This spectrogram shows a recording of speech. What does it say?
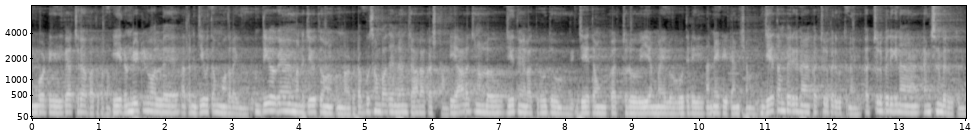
ఇంకోటి స్వేచ్ఛగా బతకడం. ఈ రెండింటి వల్లే అతని జీవితం మొదలైంది. ఉద్యోగమే మన జీవితం అనుకున్నాడు. డబ్బు సంపాదించడం చాలా కష్టం. ఈ ఆలోచనలో జీవితం ఇలా తిరుగుతూ ఉంది? జీతం ఖర్చులు ఈఎంఐలు ఒత్తిడి అన్నిటి టెన్షన్ జీతం పెరిగిన ఖర్చులు పెరుగుతున్నాయి. ఖర్చులు పెరిగిన టెన్షన్ పెరుగుతుంది.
